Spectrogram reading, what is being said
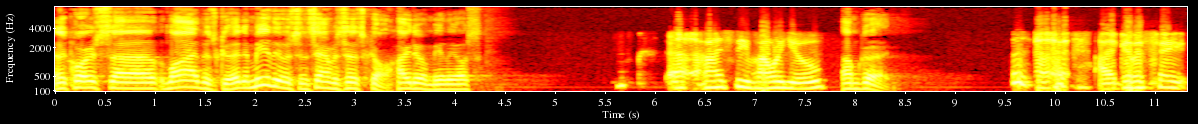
And of course, uh, live is good. Emilios in San Francisco. How you doing, Emilios? Uh, hi, Steve. How are you? I'm good. I gotta say,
